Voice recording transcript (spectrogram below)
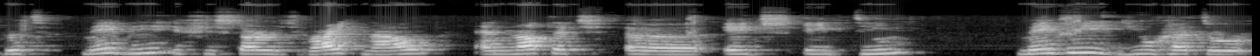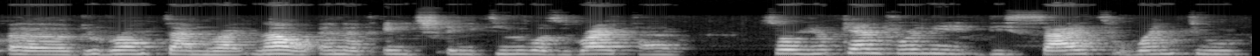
But maybe if you started right now and not at uh, age 18, maybe you had the, uh, the wrong time right now, and at age 18 was the right time. So you can't really decide when to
